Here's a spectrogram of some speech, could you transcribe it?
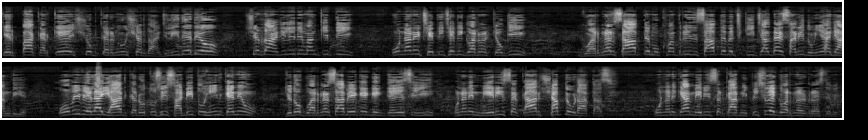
ਕਿਰਪਾ ਕਰਕੇ ਸ਼ੁਭਕਰਨ ਨੂੰ ਸ਼ਰਧਾਂਜਲੀ ਦੇ ਦਿਓ। ਸ਼ਰਧਾਂਜਲੀ ਦੀ ਮੰਗ ਕੀਤੀ। ਉਹਨਾਂ ਨੇ ਛੇਤੀ ਛੇਤੀ ਗਵਰਨਰ ਕਿਉਂਕਿ ਗਵਰਨਰ ਸਾਹਿਬ ਤੇ ਮੁੱਖ ਮੰਤਰੀ ਸਾਹਿਬ ਦੇ ਵਿੱਚ ਕੀ ਚੱਲਦਾ ਹੈ, ਸਾਰੀ ਦੁਨੀਆ ਜਾਣਦੀ ਹੈ। ਉਹ ਵੀ ਵੇਲਾ ਯਾਦ ਕਰੋ, ਤੁਸੀਂ ਸਾਡੀ ਤੋਹੀਨ ਕਹਿੰਦੇ ਹੋ, ਜਦੋਂ ਗਵਰਨਰ ਸਾਹਿਬ ਇਹ ਕਿ ਗਏ ਸੀ, ਉਹਨਾਂ ਨੇ ਮੇਰੀ ਸਰਕਾਰ ਸ਼ਬਦ ਉਡਾਤਾ ਸੀ। ਉਹਨਾਂ ਨੇ ਕਿਹਾ, ਮੇਰੀ ਸਰਕਾਰ ਨਹੀਂ, ਪਿਛਲੇ ਗਵਰਨਰ ਐਡਰੈਸ ਦੇ ਵਿੱਚ।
